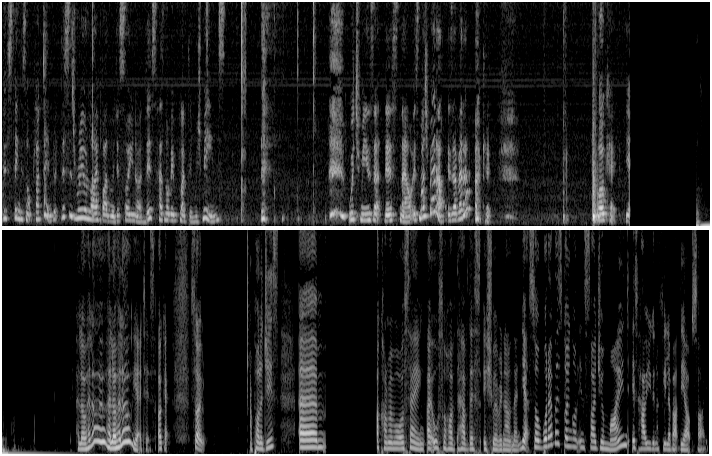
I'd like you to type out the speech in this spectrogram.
this thing is not plugged in? But this is real life, by the way, just so you know. This has not been plugged in, which means which means that this now is much better. Is that better? Okay. Okay. Yeah. Hello, hello, hello, hello. Yeah, it is. Okay. So, apologies. Um, I can't remember what I was saying. I also have have this issue every now and then. Yeah. So whatever is going on inside your mind is how you're going to feel about the outside.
